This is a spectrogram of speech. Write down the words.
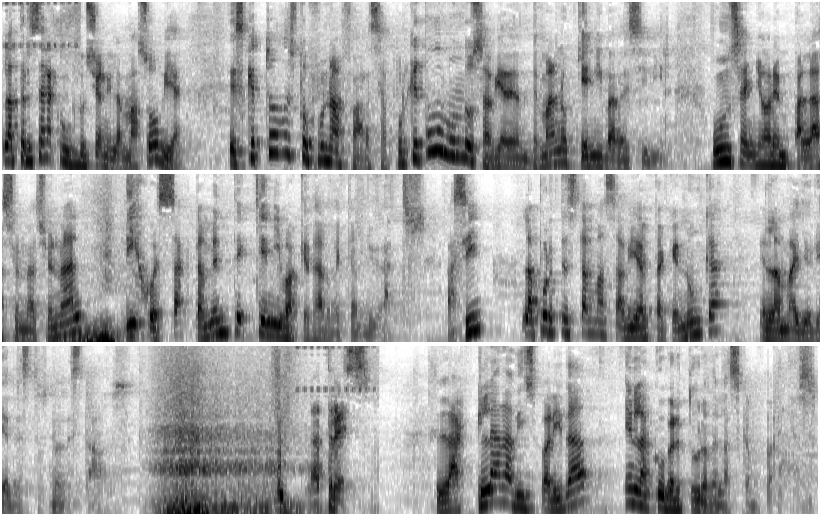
La tercera conclusión y la más obvia es que todo esto fue una farsa, porque todo el mundo sabía de antemano quién iba a decidir. Un señor en Palacio Nacional dijo exactamente quién iba a quedar de candidatos. Así, la puerta está más abierta que nunca en la mayoría de estos nueve estados. La 3. La clara disparidad en la cobertura de las campañas.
